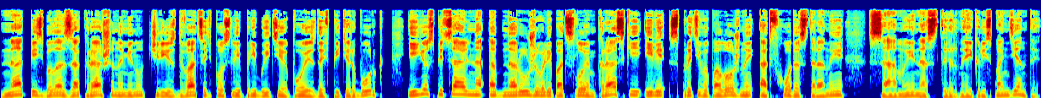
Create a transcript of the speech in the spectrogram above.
Надпись была закрашена минут через 20 после прибытия поезда в Петербург, и ее специально обнаруживали под слоем краски или с противоположной от входа стороны самые настырные корреспонденты.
